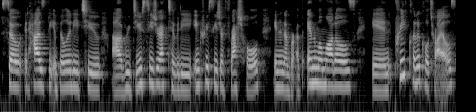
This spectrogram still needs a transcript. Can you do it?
So it has the ability to uh, reduce seizure activity, increase seizure threshold in a number of animal models, in preclinical trials,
